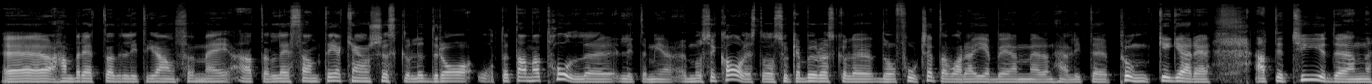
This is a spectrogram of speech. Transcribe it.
Eh, han berättade lite grann för mig att Les Santé kanske skulle dra åt ett annat håll eh, lite mer musikaliskt och Sukabura skulle då fortsätta vara EBM med den här lite punkigare attityden låten.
